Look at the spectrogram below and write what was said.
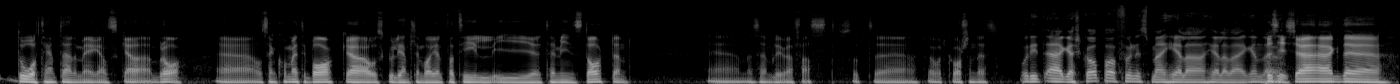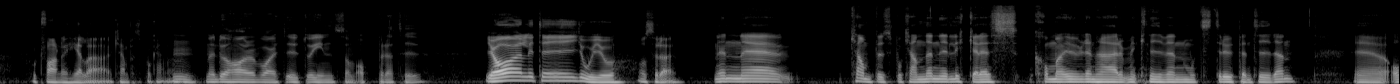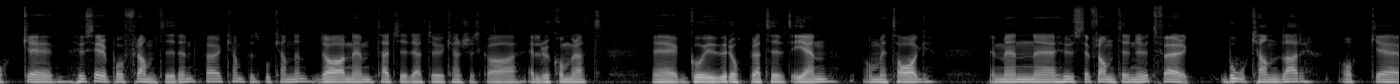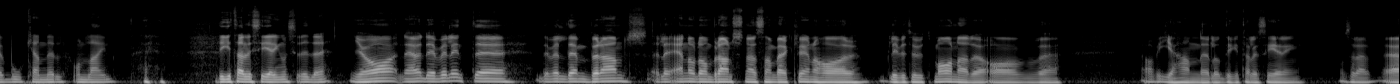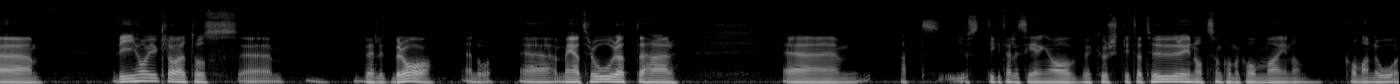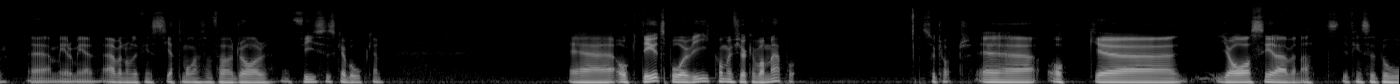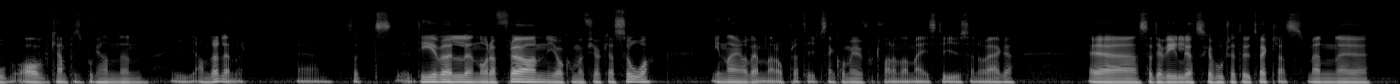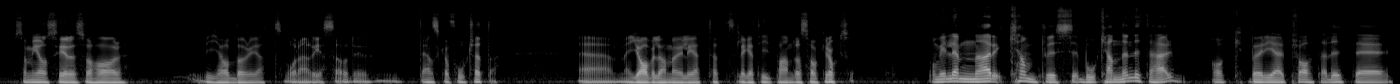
då återhämtade jag mig ganska bra. Eh, och sen kom jag tillbaka och skulle egentligen bara hjälpa till i terminstarten. Eh, men sen blev jag fast så att, eh, jag har varit kvar sedan dess. Och ditt ägarskap har funnits med hela, hela vägen? Där. Precis, jag ägde fortfarande hela campusbokhandeln. Mm. Men du har varit ut och in som operativ? Ja, lite jojo och sådär. Men eh, campusbokhandeln, ni lyckades komma ur den här med kniven mot strupen-tiden. Eh, och eh, hur ser du på framtiden för campusbokhandeln? Du har nämnt här tidigare att du kanske ska, eller du kommer att eh, gå ur operativt igen om ett tag. Men hur ser framtiden ut för bokhandlar och bokhandel online? Digitalisering och så vidare. Ja, det är väl inte, det är väl den bransch, eller en av de branscherna som verkligen har blivit utmanade av, av e-handel och digitalisering och sådär. Vi har ju klarat oss eh, väldigt bra ändå, eh, men jag tror att det här eh, att just digitalisering av kurslitteratur är något som kommer komma inom kommande år eh, mer och mer, även om det finns jättemånga som föredrar den fysiska boken. Eh, och det är ett spår vi kommer försöka vara med på. Såklart. Eh, och eh, jag ser även att det finns ett behov av campusbokhandeln i andra länder. Ehm, så att det är väl några frön jag kommer försöka så innan jag lämnar operativt. Sen kommer jag fortfarande vara med i styrelsen och äga. Ehm, så att jag vill ju att det ska fortsätta utvecklas. Men eh, som jag ser det så har vi har börjat våran resa och det, den ska fortsätta. Ehm, men jag vill ha möjlighet att lägga tid på andra saker också. Om vi lämnar campusbokhandeln lite här och börjar prata lite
